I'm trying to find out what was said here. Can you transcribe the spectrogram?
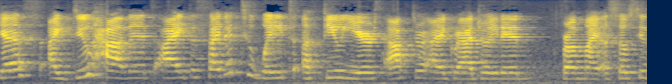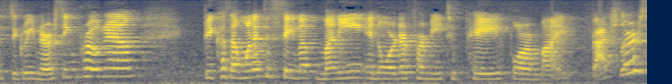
yes, I do have it. I decided to wait a few years after I graduated from my associate's degree nursing program because I wanted to save up money in order for me to pay for my bachelor's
